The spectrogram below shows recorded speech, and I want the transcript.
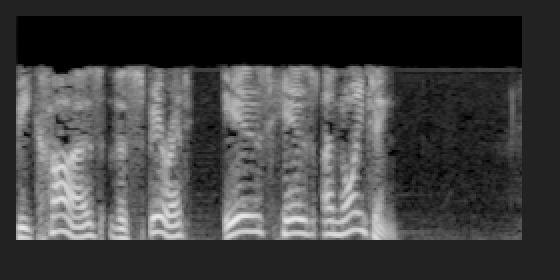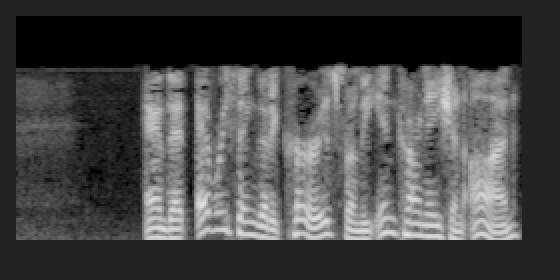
because the Spirit is His anointing. And that everything that occurs from the incarnation on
